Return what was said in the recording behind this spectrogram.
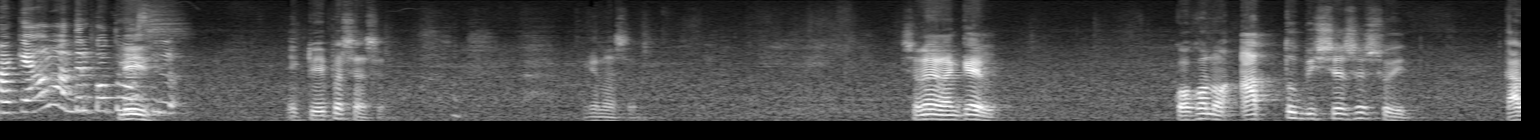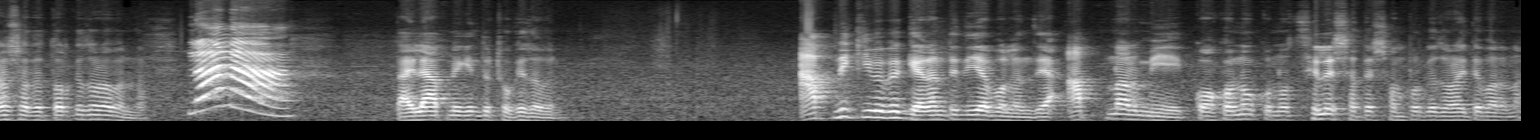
থাকে আমাদের কত প্লিজ ছিল? একটু এই পাশে আসেন। এখানে আসেন। শোনেন আঙ্কেল কখনো আত্মবিশ্বাসের সহিত কারোর সাথে তর্কে জড়াবেন না। না না। তাইলে আপনি কিন্তু ঠকে যাবেন। আপনি কীভাবে গ্যারান্টি দিয়ে বলেন যে আপনার মেয়ে কখনো কোনো ছেলের সাথে সম্পর্কে জড়াইতে পারে না?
